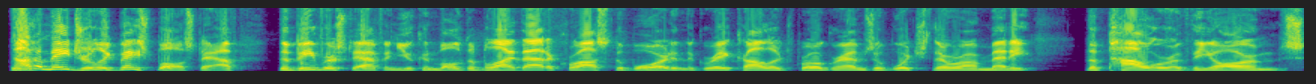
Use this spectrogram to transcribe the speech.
not a Major League Baseball staff, the Beaver staff. And you can multiply that across the board in the great college programs, of which there are many. The power of the arms,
